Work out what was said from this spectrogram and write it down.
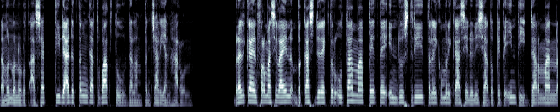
Namun menurut Asep tidak ada tenggat waktu dalam pencarian Harun. Beralih ke informasi lain, bekas Direktur Utama PT Industri Telekomunikasi Indonesia atau PT Inti, Darman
